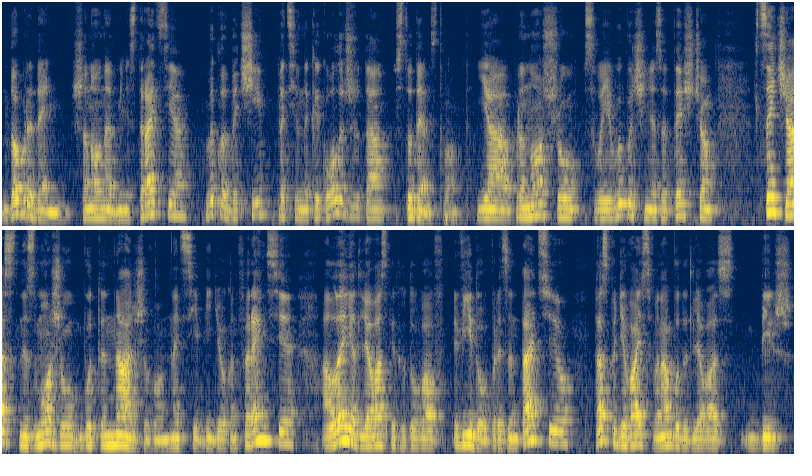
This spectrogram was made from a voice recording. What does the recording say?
Добрий день, шановна адміністрація, викладачі, працівники коледжу та студентство. Я приношу своє вибачення за те, що в цей час не зможу бути наживо на цій відеоконференції, але я для вас підготував відеопрезентацію та сподіваюсь, вона буде для вас більш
